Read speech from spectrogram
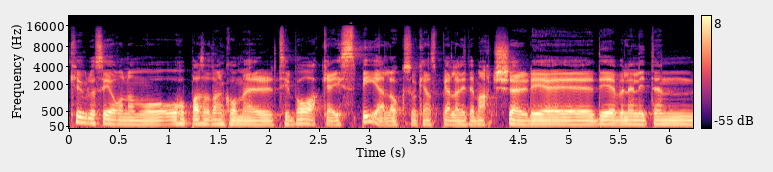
kul att se honom och, och, hoppas att han kommer tillbaka i spel också och kan spela lite matcher. Det, det är väl en liten,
